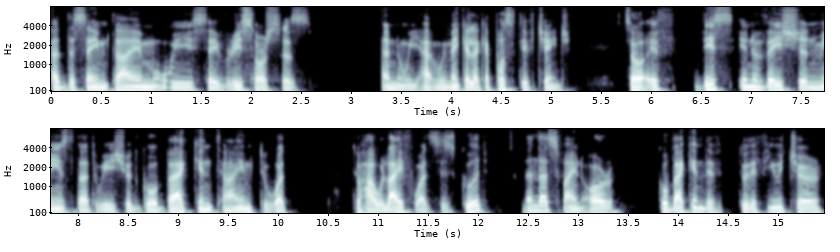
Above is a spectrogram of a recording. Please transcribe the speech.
At the same time, we save resources, and we have we make it like a positive change. So if this innovation means that we should go back in time to what to how life was is good, then that's fine. Or go back in the to the future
